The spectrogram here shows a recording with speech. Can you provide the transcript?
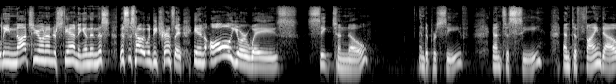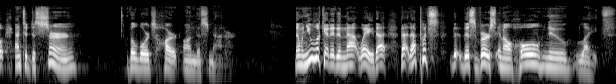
lean not to your own understanding. And then this, this is how it would be translated. In all your ways, seek to know and to perceive and to see and to find out and to discern the Lord's heart on this matter. Now, when you look at it in that way, that, that, that puts th- this verse in a whole new light.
